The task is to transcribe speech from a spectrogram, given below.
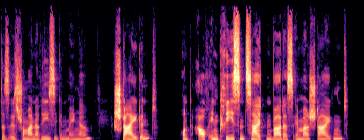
Das ist schon mal eine riesige Menge steigend und auch in Krisenzeiten war das immer steigend.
